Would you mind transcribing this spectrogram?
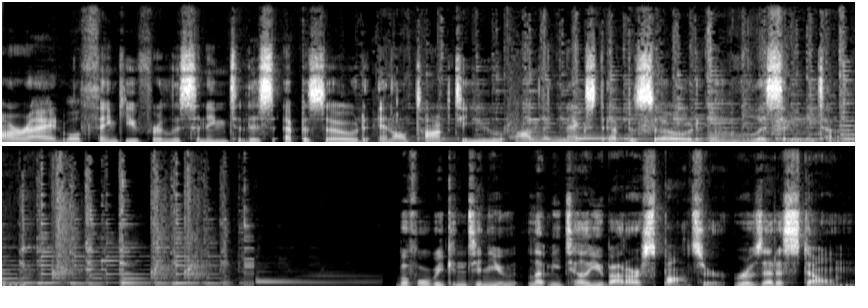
All right. Well, thank you for listening to this episode, and I'll talk to you on the next episode of Listening Time. Before we continue, let me tell you about our sponsor, Rosetta Stone.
